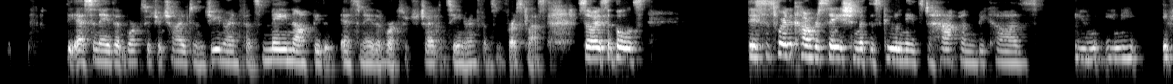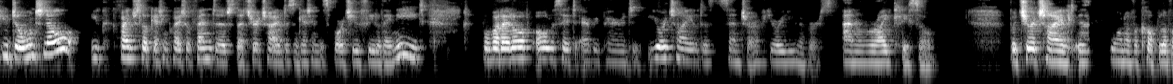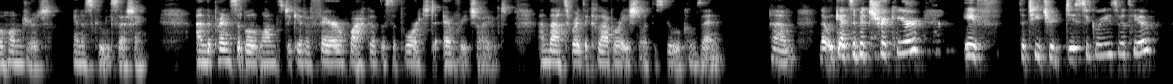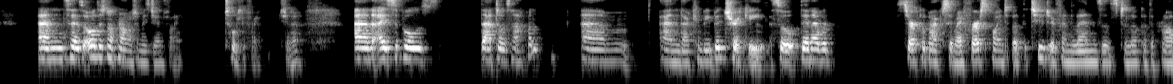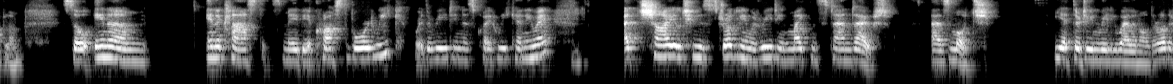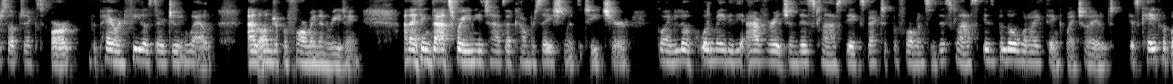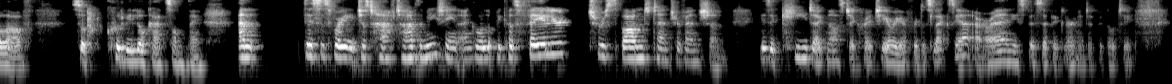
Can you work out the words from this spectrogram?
the SNA that works with your child in junior infants may not be the SNA that works with your child in senior infants in first class. So I suppose this is where the conversation with the school needs to happen because you you need if you don't know, you could find yourself getting quite offended that your child isn't getting the support you feel they need. But what I'd always say to every parent is your child is the center of your universe, and rightly so. But your child is one of a couple of a hundred in a school setting. And the principal wants to give a fair whack of the support to every child. And that's where the collaboration with the school comes in. Um, now, it gets a bit trickier if the teacher disagrees with you and says, Oh, there's nothing wrong with him, he's doing fine, totally fine, you know. And I suppose that does happen. Um, and that can be a bit tricky. So then I would circle back to my first point about the two different lenses to look at the problem. So in a um, in a class that's maybe across the board weak, where the reading is quite weak anyway, a child who's struggling with reading mightn't stand out as much, yet they're doing really well in all their other subjects, or the parent feels they're doing well and underperforming in reading. And I think that's where you need to have that conversation with the teacher going, look, well, maybe the average in this class, the expected performance in this class is below what I think my child is capable of. So could we look at something? And this is where you just have to have the meeting and go, look, because failure to respond to intervention is a key diagnostic criteria for dyslexia or any specific learning difficulty.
